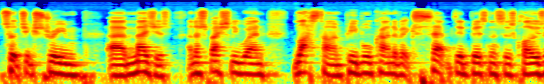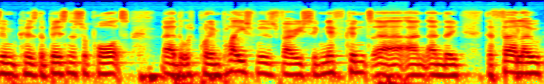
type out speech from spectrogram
such extreme uh, measures, and especially when last time people kind of accepted businesses closing because the business support uh, that was put in place was very significant, uh, and and the the furlough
